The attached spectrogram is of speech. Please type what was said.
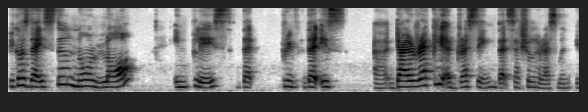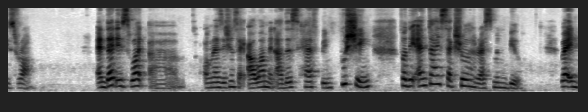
because there is still no law in place that pre- that is uh, directly addressing that sexual harassment is wrong, and that is what um, organizations like Awam and others have been pushing for the anti-sexual harassment bill where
